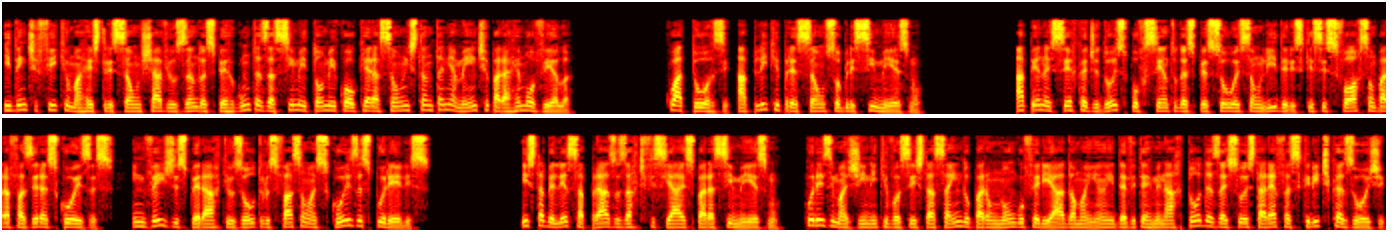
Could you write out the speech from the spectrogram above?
Identifique uma restrição-chave usando as perguntas acima e tome qualquer ação instantaneamente para removê-la. 14. Aplique pressão sobre si mesmo. Apenas cerca de 2% das pessoas são líderes que se esforçam para fazer as coisas, em vez de esperar que os outros façam as coisas por eles. Estabeleça prazos artificiais para si mesmo, por isso imagine que você está saindo para um longo feriado amanhã e deve terminar todas as suas tarefas críticas hoje.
